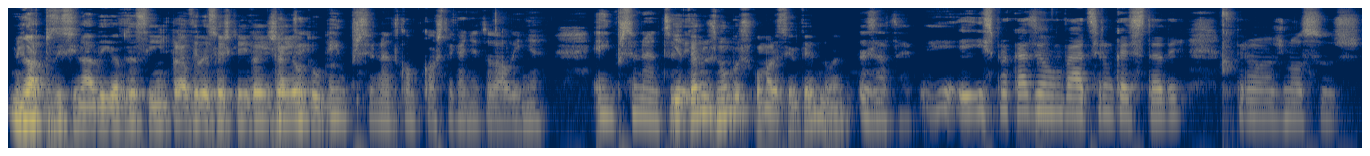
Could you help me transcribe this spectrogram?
melhor posicionado, digamos assim, para as eleições que aí vêm já em outubro. É impressionante como Costa ganha toda a linha. É impressionante. E até nos números, como era Centeno, não é? Exato. E, isso, por acaso, é um, vai de ser um case study para os nossos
